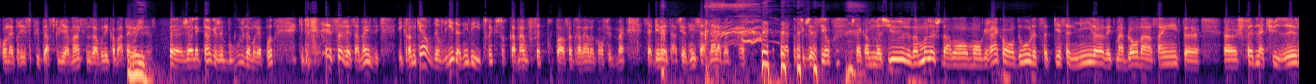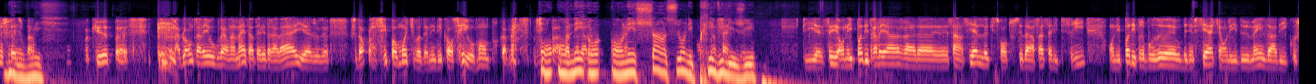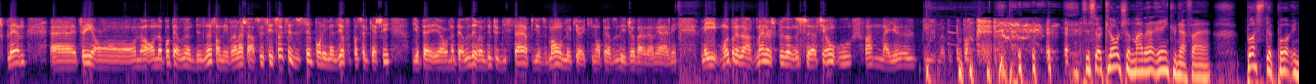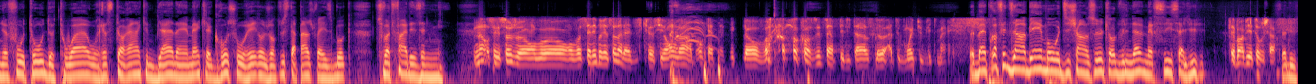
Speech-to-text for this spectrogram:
qu'on apprécie plus particulièrement, qui nous envoient des commentaires. Oui. j'ai un lecteur que j'aime beaucoup, je n'aimerais pas, qui disait ça récemment. Il dit Les chroniqueurs, vous devriez donner des trucs sur comment vous faites pour passer à travers le confinement. C'est bien intentionné, ça met la bonne place. comme suggestion. J'étais comme monsieur, moi là, je suis dans mon, mon grand condo là, de cette pièce et demie là, avec ma blonde enceinte. je fais de la cuisine, je fais ben du oui occupe. Euh, ma blonde travaille au gouvernement, est en télétravail. Euh, donc, c'est pas moi qui va donner des conseils au monde pour comment. On, est, on, est chanceux, on est privilégié. Euh, on n'est pas des travailleurs euh, essentiels qui se font tousser d'en face à l'épicerie. On n'est pas des préposés aux bénéficiaires qui ont les deux mains dans des couches pleines. Euh, tu sais, on n'a pas perdu notre business. On est vraiment chanceux. C'est sûr que c'est difficile pour les médias, faut pas se le cacher. On a perdu des revenus publicitaires, puis il y a du monde qui, qui n'ont perdu des jobs dans la dernière année. Mais moi, présentement, je suis plus dans une situation où je ferme ma gueule, puis je me pas. c'est ça, Claude, je te demanderais rien qu'une affaire poste pas une photo de toi au restaurant avec une bière d'un mec, le gros sourire aujourd'hui sur ta page Facebook. Tu vas te faire des ennemis. Non, c'est ça. on, va, on va célébrer ça dans la discrétion. Là, en bon catholique, là, on va, on va continuer de faire pénitence, là, à tout le moins publiquement. Eh ben, profite-en bien, maudit chanceux, Claude Villeneuve. Merci. Salut. C'est bon, à bientôt, Richard. Salut.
